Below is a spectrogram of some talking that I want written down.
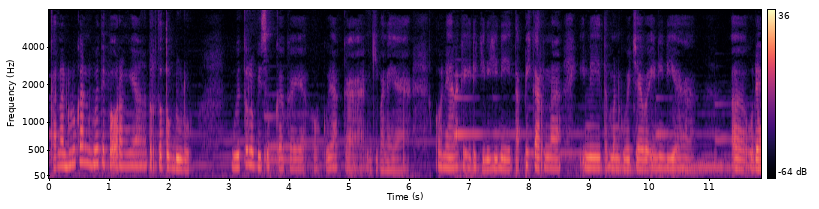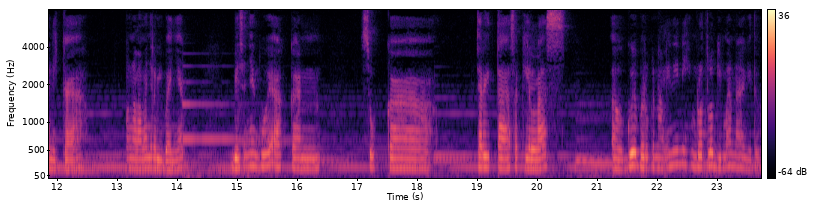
Karena dulu kan gue tipe orang yang tertutup dulu gue tuh lebih suka kayak oh gue akan gimana ya? Oh ini anak kayak gini gini gini tapi karena ini teman gue cewek ini dia uh, udah nikah pengalamannya lebih banyak biasanya gue akan suka cerita sekilas uh, gue baru kenal ini nih menurut lo gimana? gitu.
